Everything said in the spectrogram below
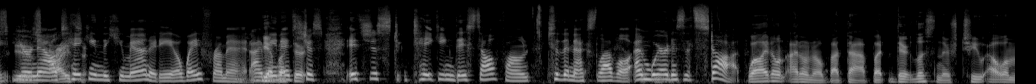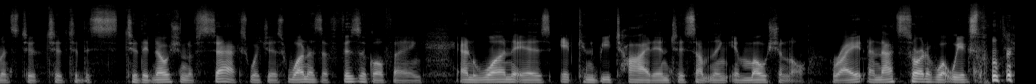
is- You're is, now I thi- taking the humanity away from it. I Yeah, mean, it's there- just it's just taking this cell phone to the next level. And where does it stop? Well, I don't I don't know about that, but there listen, there's two elements to to to this to the notion of sex, which is one is a physical thing and one is it can be tied into something emotional, right? And that's sort of what we explored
